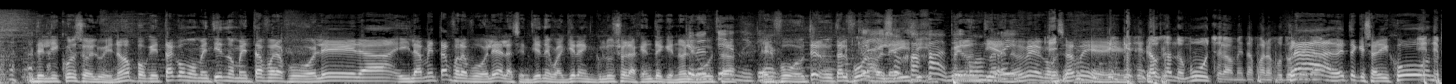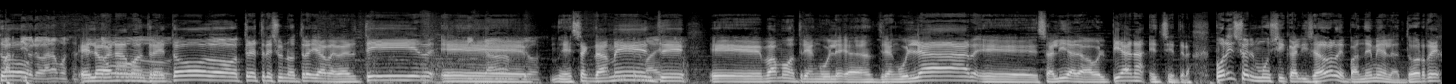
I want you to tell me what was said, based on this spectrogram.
del discurso de Luis, ¿no? Porque está como metiendo metáfora futbolera y la metáfora futbolera las entiende cualquiera, incluso la gente que no Que le no gusta entiende, claro. el fútbol. Usted no le gusta el fútbol, Claro, pero yo, le dice, jaja, pero entiende, mira cómo se ríe. Es que se está usando mucho la metáfora futbolera. Claro, este que salir juntos. Este partido lo ganamos entre eh, lo ganamos todos. entre todos. 3-3-1-3 y a revertir. eh, cambios. exactamente. Eh, vamos a triangular, eh, salida a la golpiana, etcétera. Por eso el musicalizador de Pandemia en la Torre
